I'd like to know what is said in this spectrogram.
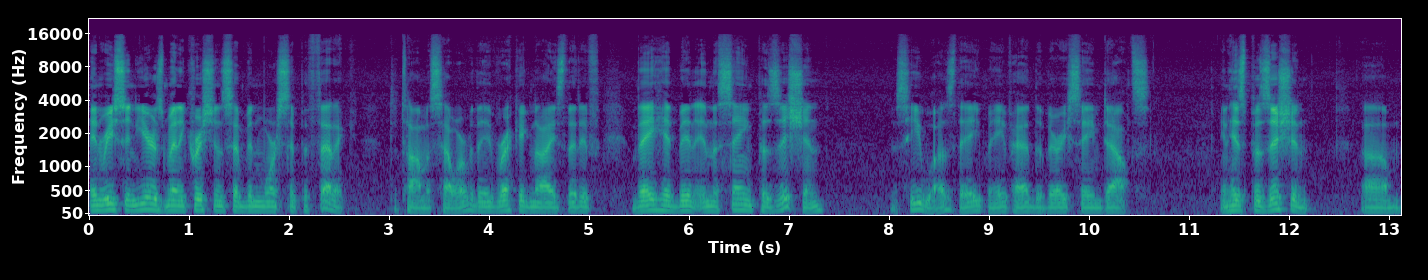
In recent years, many Christians have been more sympathetic to Thomas, however. They've recognized that if they had been in the same position as he was, they may have had the very same doubts. In his position, um,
